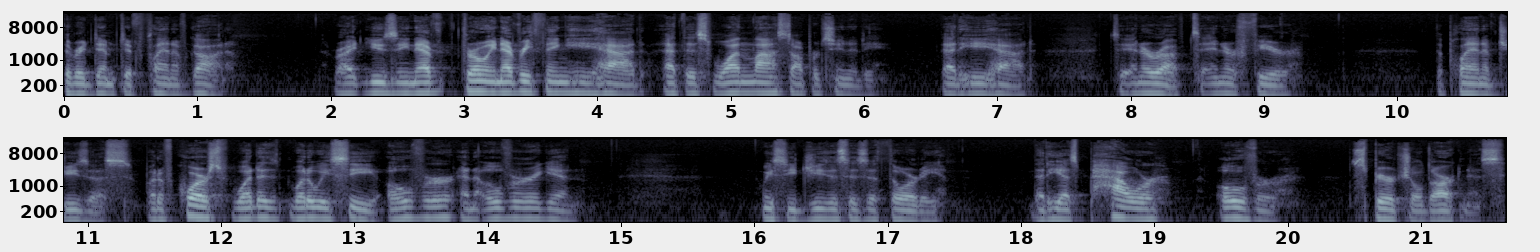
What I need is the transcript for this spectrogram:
the redemptive plan of God, right? Using, ev- throwing everything he had at this one last opportunity that he had to interrupt, to interfere the plan of Jesus. But of course, what, is, what do we see over and over again? We see Jesus' authority, that he has power over spiritual darkness.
